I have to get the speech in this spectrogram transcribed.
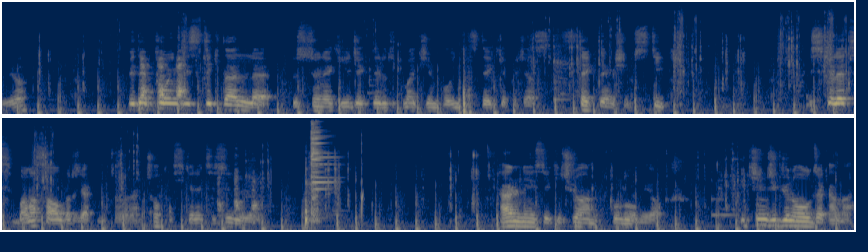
oluyor. Bir de pointy sticklerle üstündeki yiyecekleri tutmak için pointy stick yapacağız. Stick demişim, stick. İskelet bana saldıracak muhtemelen. Çok iskelet sesi duyuyorum. Her neyse ki şu an bulum yok. İkinci gün olacak ama.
